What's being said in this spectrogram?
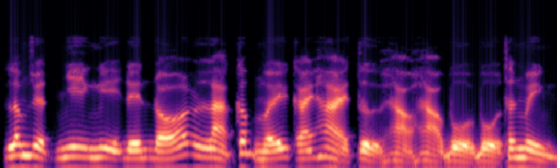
Lâm Duyệt Nhi nghĩ đến đó là cấp mấy cái hài tử hảo hảo bổ bổ thân mình.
